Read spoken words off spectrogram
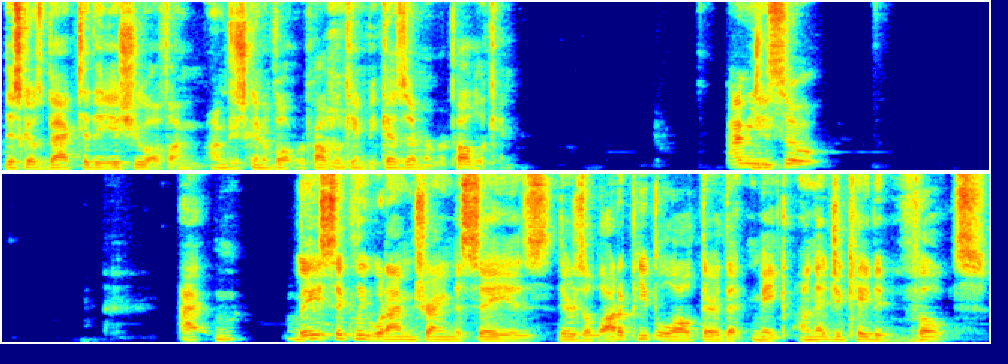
This goes back to the issue of I'm I'm just going to vote Republican because I'm a Republican. I mean, Do- so I, basically what I'm trying to say is there's a lot of people out there that make uneducated votes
